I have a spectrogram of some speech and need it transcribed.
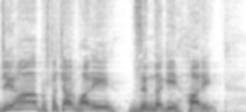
जी हाँ, भ्रष्टाचार भारी, ज़िंदगी हारी।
